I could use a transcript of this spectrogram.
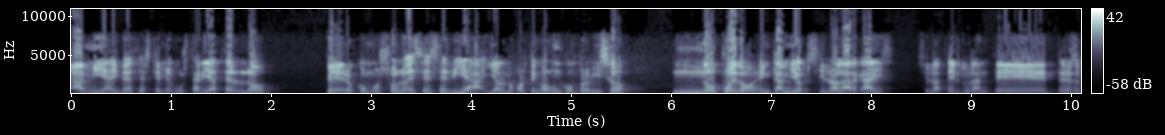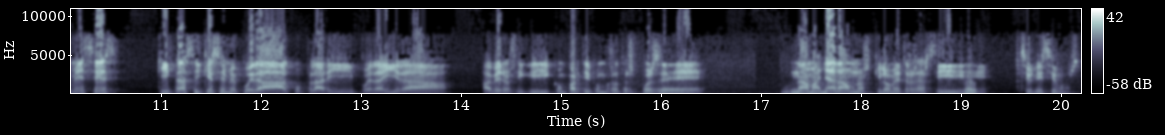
a mí hay veces que me gustaría hacerlo, pero como solo es ese día y a lo mejor tengo algún compromiso, no puedo. En cambio, si lo alargáis, si lo hacéis durante tres meses, quizás sí que se me pueda acoplar y pueda ir a, a veros y, y compartir con vosotros pues eh, una mañana, unos kilómetros así chulísimos.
